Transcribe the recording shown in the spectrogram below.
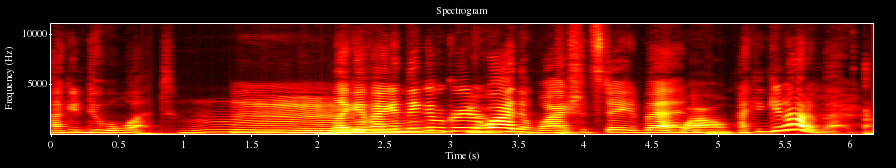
I can do a what. Hmm. Like if I can think of a greater Yeah. why, then why I should stay in bed. Wow. I can get out of bed.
